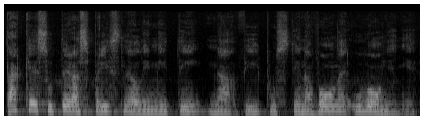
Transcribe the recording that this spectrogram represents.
Také sú teraz prísne limity na výpuste, na voľné uvoľnenie.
